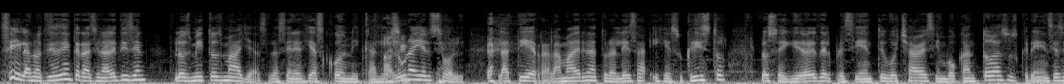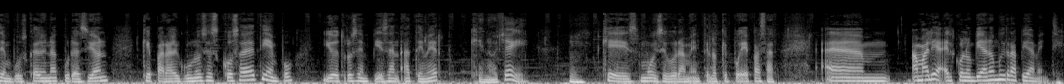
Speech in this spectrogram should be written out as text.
sí, las noticias internacionales dicen los mitos mayas, las energías cósmicas, la ¿Ah, sí? luna y el sol, la tierra, la madre naturaleza y Jesucristo. Los seguidores del presidente Hugo Chávez invocan todas sus creencias en busca de una curación que para algunos es cosa de tiempo y otros empiezan a temer que no llegue. Mm. Que es muy seguramente lo que puede pasar. Am, Amalia, el colombiano muy rápidamente.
